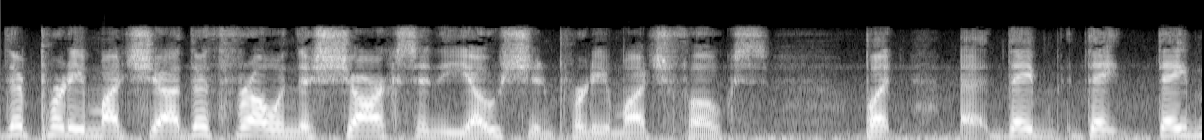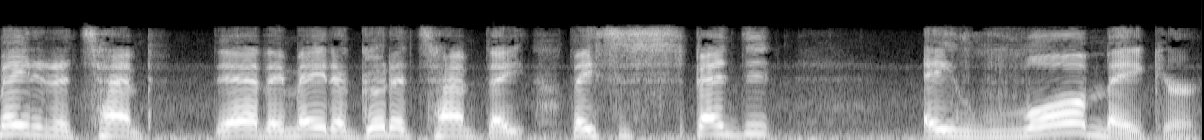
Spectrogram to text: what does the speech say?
they're pretty much uh, they're throwing the sharks in the ocean, pretty much, folks. But uh, they they they made an attempt. Yeah, they made a good attempt. They they suspended a lawmaker.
